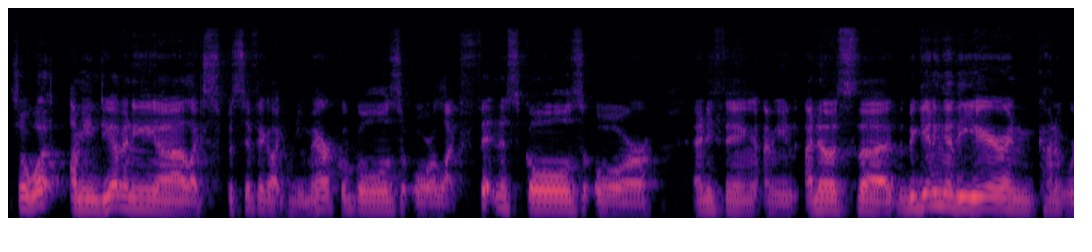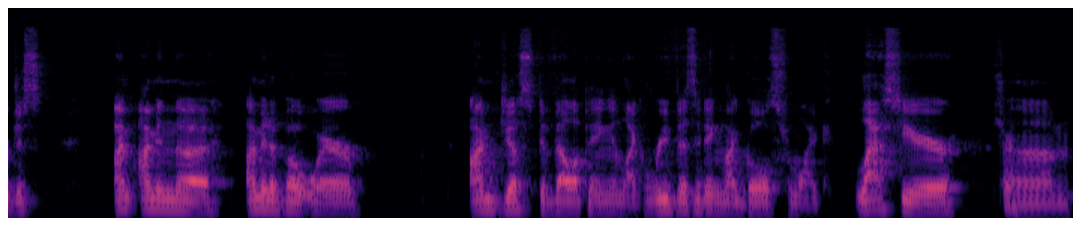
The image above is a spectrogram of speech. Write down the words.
so what i mean do you have any uh like specific like numerical goals or like fitness goals or anything? I mean i know it's the the beginning of the year and kind of we're just i'm i'm in the i'm in a boat where i'm just developing and like revisiting my goals from like last year Sure. um,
